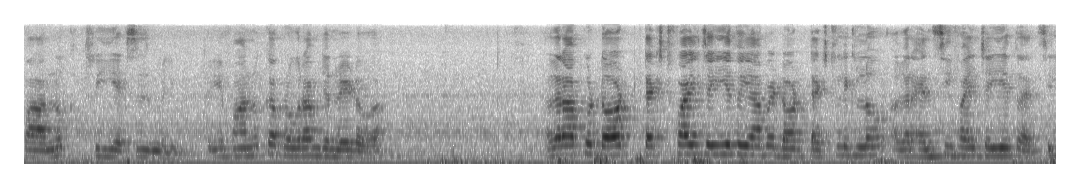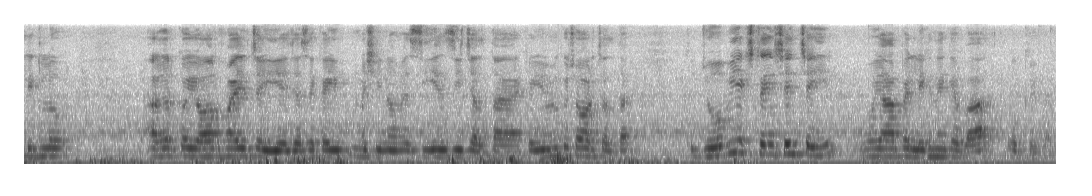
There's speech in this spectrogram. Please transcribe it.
Fanuc three axis milling तो ये फानुक का प्रोग्राम जनरेट होगा। अगर आपको डॉट टेक्स्ट फ़ाइल चाहिए तो यहाँ पे डॉट टेक्स्ट लिख लो। अगर एनसी फ़ाइल चाहिए तो एनसी लिख लो। अगर कोई और फ़ाइल चाहिए, जैसे कई मशीनों में सीएनसी चलता है, कईयों में कुछ और चलता है तो जो भी एक्सटेंशन चाहिए, वो यहाँ पे लिखने के बाद ओके कर।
